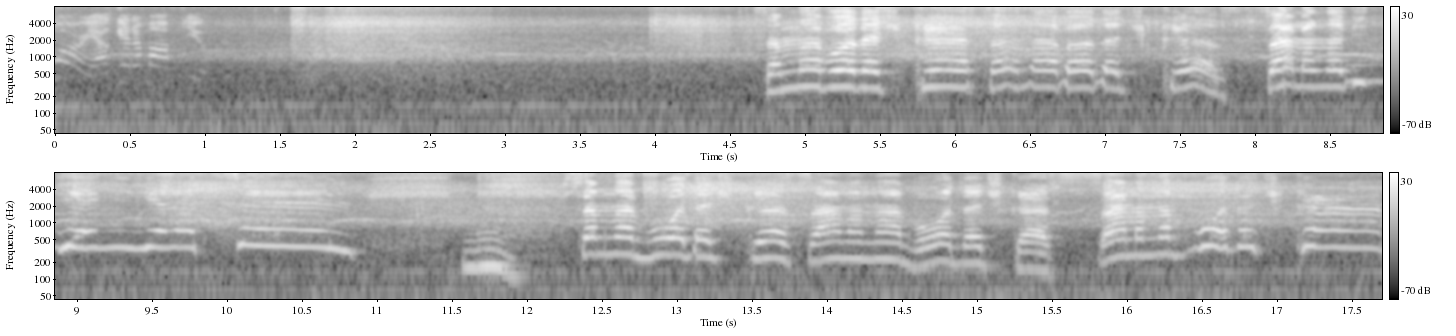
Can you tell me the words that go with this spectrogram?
Worry, I'll get him off you. Самоводочка, самоводочка, самонаведение на цель. Самонаводочка, самонаводочка, самонаводочка.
